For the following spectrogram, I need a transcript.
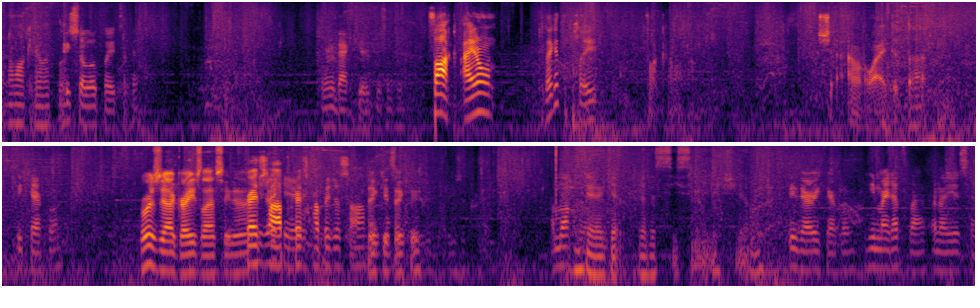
And I'm okay with Big this. solo plates, okay. I'm gonna back here for something. Fuck, I don't... Did I get the plate? Fuck, I don't know. Shit, I don't know why I did that. Be careful. Where's uh, Graves last seen? Graves He's right top, here. Graves top we just saw. him. Thank you, thank you. I'm walking. Yeah, get rid of the CC shield. Be very careful. He might have flat. Oh no, he is set.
